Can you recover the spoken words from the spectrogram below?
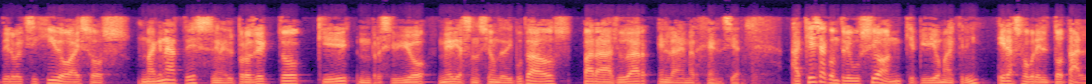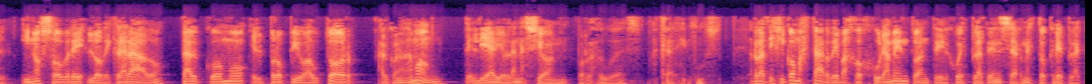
de lo exigido a esos magnates en el proyecto que recibió media sanción de diputados para ayudar en la emergencia. Aquella contribución que pidió Macri era sobre el total y no sobre lo declarado, tal como el propio autor, Alconadamón, del diario La Nación, por las dudas, aclaremos, ratificó más tarde bajo juramento ante el juez platense Ernesto Kreplak.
